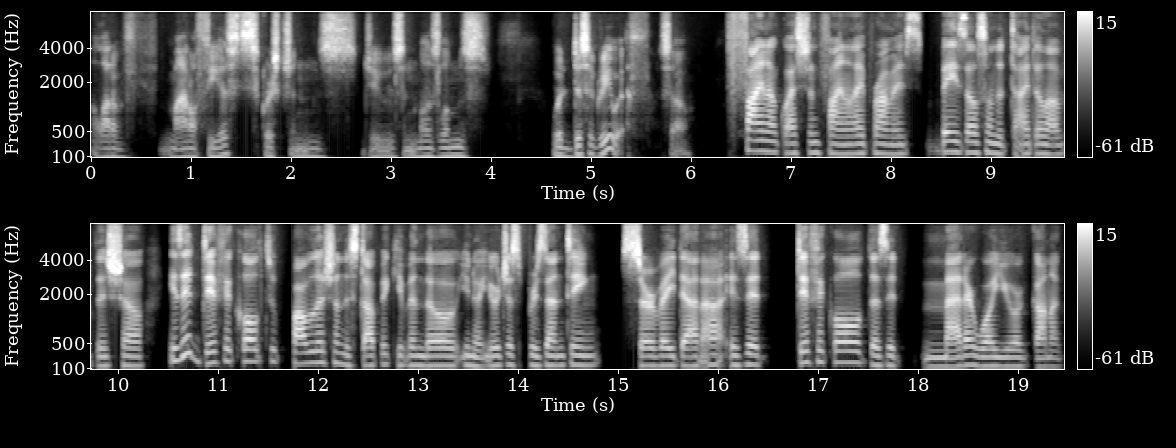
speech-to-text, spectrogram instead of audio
a lot of monotheists, Christians, Jews, and Muslims would disagree with. So, final question, final, I promise. Based also on the title of this show, is it difficult to publish on this topic, even though you know you're just presenting survey data? Is it difficult? Does it matter what you're gonna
